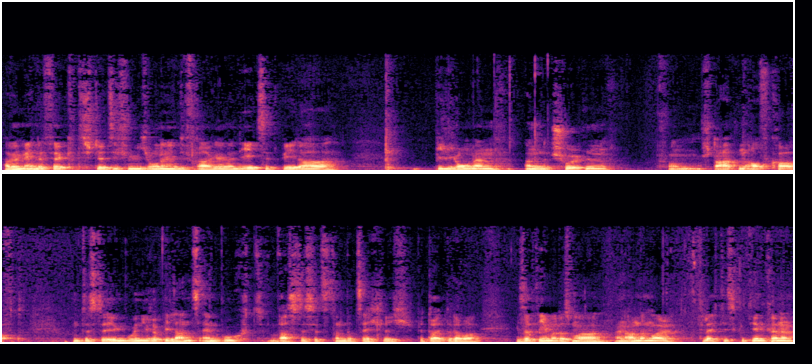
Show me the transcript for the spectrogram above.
Aber im Endeffekt stellt sich für mich ohnehin die Frage, wenn die EZB da Billionen an Schulden von Staaten aufkauft und das da irgendwo in ihre Bilanz einbucht, was das jetzt dann tatsächlich bedeutet. Aber ist ein Thema, das wir ein andermal vielleicht diskutieren können.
